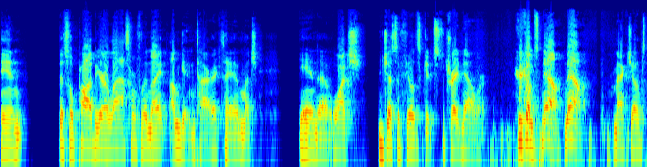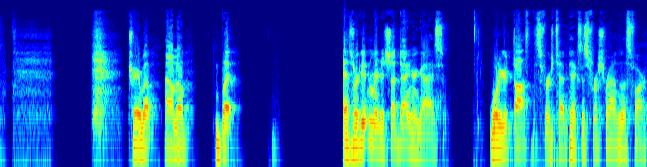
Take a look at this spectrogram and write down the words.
And this will probably be our last one for the night. I'm getting tired, I can tell you much. And uh, watch Justin Fields gets to trade now. Or, Here comes now, now, Mac Jones. Trade him up. I don't know. But as we're getting ready to shut down here, guys, what are your thoughts on this first 10 picks, this first round thus far?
